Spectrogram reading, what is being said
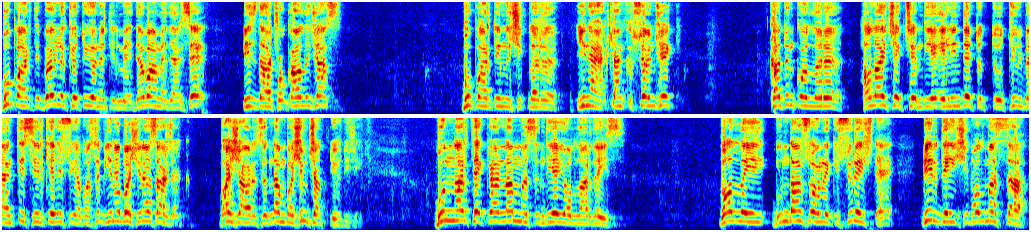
bu parti böyle kötü yönetilmeye devam ederse biz daha çok ağlayacağız. Bu partinin ışıkları yine erken sönecek. Kadın kolları halay çekeceğim diye elinde tuttuğu tülbenti sirkeli suya basıp yine başına saracak. Baş ağrısından başım çatlıyor diyecek. Bunlar tekrarlanmasın diye yollardayız. Vallahi bundan sonraki süreçte bir değişim olmazsa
